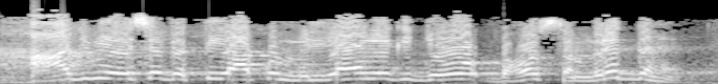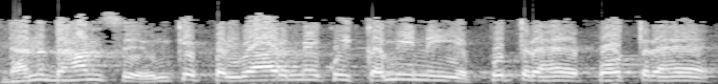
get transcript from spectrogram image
आज भी ऐसे व्यक्ति आपको मिल जाएँगे कि जो बहुत समृद्ध हैं, धन धान से, उनके परिवार में कोई कमी नहीं है, पुत्र है, पौत्र है,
